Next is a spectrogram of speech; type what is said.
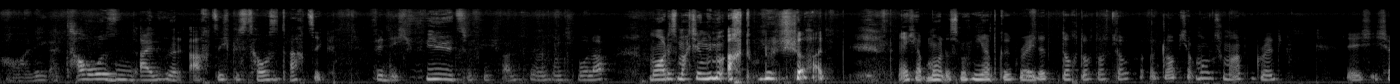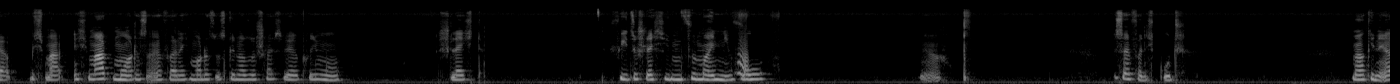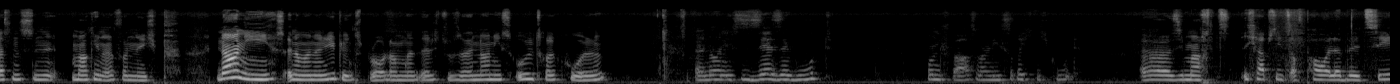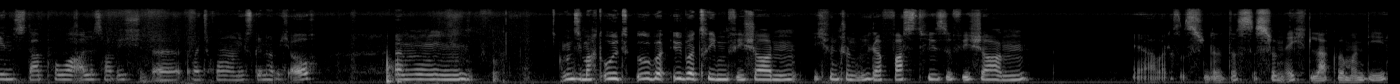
Oh, Digga, 1180 bis 1080 finde ich viel zu viel Schaden für einen Spoiler. Mordes macht irgendwie nur 800 Schaden. Ich habe Modus noch nie abgegradet. Doch, doch, doch. Ich glaube, glaub, ich habe Modus schon mal abgegradet. Ich, ich, hab, ich, mag, ich mag Modus einfach nicht. Modus ist genauso scheiße wie El Primo. Schlecht. Viel zu schlecht für mein Niveau. Ja. Ist einfach nicht gut. Mag ihn erstens, mag ihn einfach nicht. Pff. Nani ist einer meiner Lieblingsbrawler, um ganz ehrlich zu sein. Nani ist ultra cool. Äh, Nani ist sehr, sehr gut und Spaß, die ist richtig gut. Äh, sie macht, ich habe sie jetzt auf Power Level 10, Star Power, alles habe ich. Äh, Retronani Skin habe ich auch. Ähm, und sie macht ult, über, übertrieben viel Schaden. Ich finde schon wieder fast viel so viel Schaden. Ja, aber das ist schon, das ist schon echt Lack, wenn man die.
